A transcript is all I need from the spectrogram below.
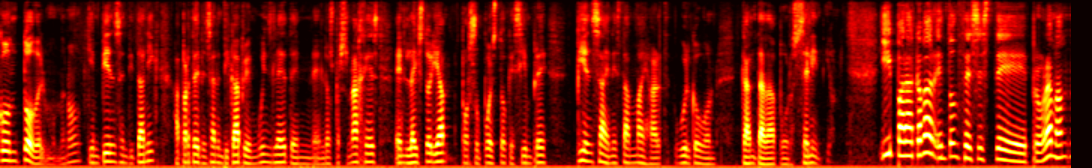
con todo el mundo, ¿no? Quien piensa en Titanic, aparte de pensar en DiCaprio, en Winslet, en, los personajes, en la historia, por supuesto que siempre piensa en esta My Heart Will Go On cantada por Celine Dion. Y para acabar entonces este programa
